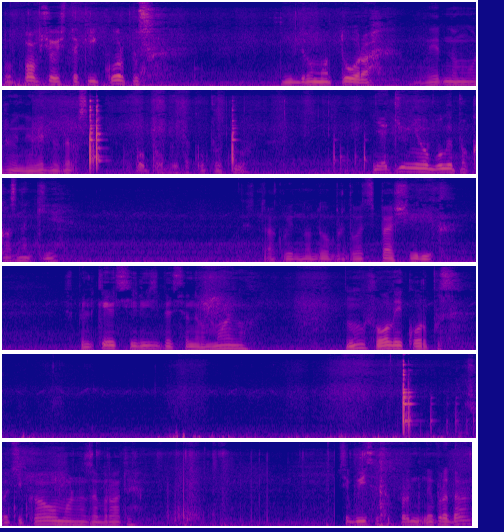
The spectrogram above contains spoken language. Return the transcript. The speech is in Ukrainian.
Попався ось такий корпус гідромотора. Видно, може, не видно зараз. Попробую таку плиту. Які в нього були показники. Так видно добре. 21 рік. Шпильки всі різьби, все нормально. Ну, фолий корпус. Що цікаво, можна забрати. Ці боїться, що не продав.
